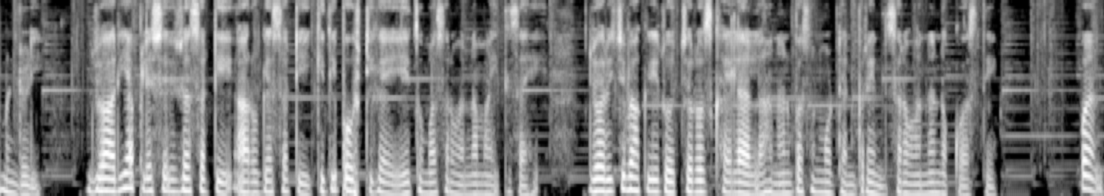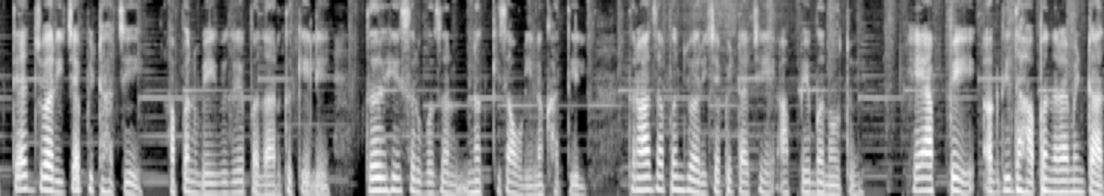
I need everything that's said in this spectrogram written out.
मंडळी. ज्वारी आपल्या शरीरासाठी आरोग्यासाठी किती पौष्टिक आहे हे तुम्हा सर्वांना माहितीच आहे. ज्वारीची भाकरी रोजच्या रोज खायला लहानांपासून मोठ्यांपर्यंत सर्वांना नको असते. पण त्या ज्वारीच्या पिठाचे आपण वेगवेगळे पदार्थ केले तर हे सर्वजण नक्कीच आवडीनं खातील. तर आज आपण ज्वारीच्या पिठाचे आप्पे बनवतोय. हे आप्पे अगदी दहा पंधरा मिनटात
